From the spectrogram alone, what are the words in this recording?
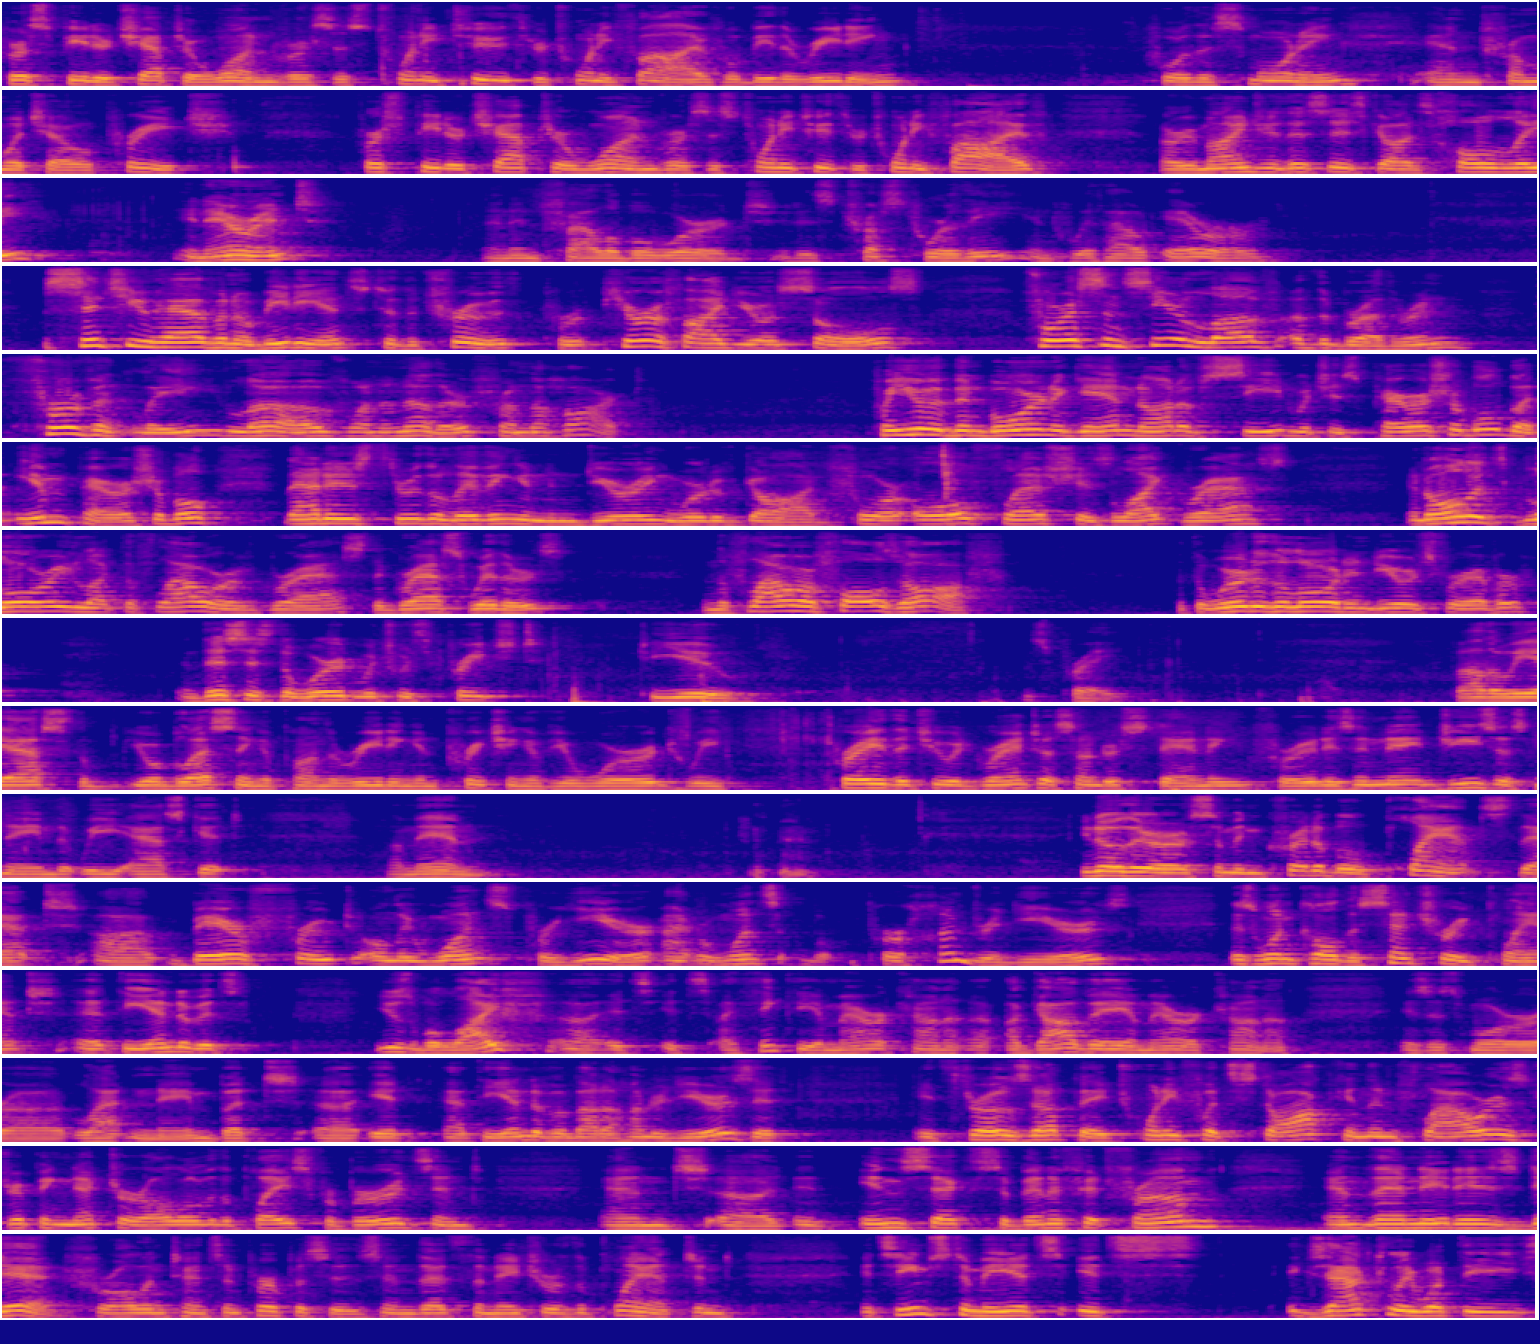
1 Peter chapter 1 verses 22 through 25 will be the reading for this morning and from which I will preach. 1 Peter chapter 1 verses 22 through 25. I remind you this is God's holy, inerrant, and infallible word. It is trustworthy and without error. Since you have in obedience to the truth purified your souls for a sincere love of the brethren, fervently love one another from the heart. For you have been born again, not of seed which is perishable, but imperishable, that is, through the living and enduring Word of God. For all flesh is like grass, and all its glory like the flower of grass. The grass withers, and the flower falls off, but the Word of the Lord endures forever. And this is the Word which was preached to you. Let's pray. Father, we ask the, your blessing upon the reading and preaching of your word. We pray that you would grant us understanding, for it is in name, Jesus' name that we ask it. Amen. You know, there are some incredible plants that uh, bear fruit only once per year, uh, once per hundred years. There's one called the century plant. At the end of its usable life. Uh, it's it's I think the Americana uh, agave americana is its more uh, Latin name, but uh, it at the end of about hundred years it it throws up a 20 foot stalk and then flowers dripping nectar all over the place for birds and and uh, insects to benefit from. And then it is dead for all intents and purposes, and that's the nature of the plant. And it seems to me it's it's exactly what the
